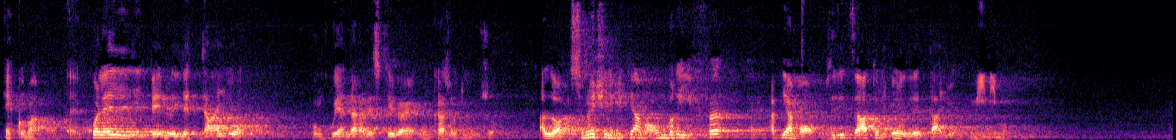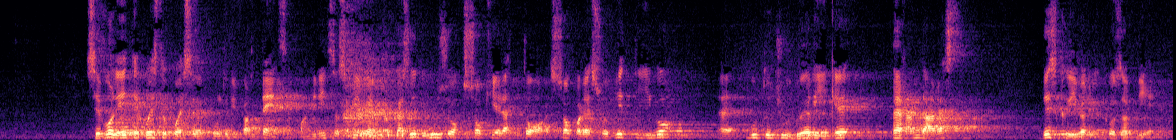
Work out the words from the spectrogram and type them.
Ecco, ma eh, qual è il livello di dettaglio con cui andare a descrivere un caso d'uso? Allora, se noi ci limitiamo a un brief, eh, abbiamo utilizzato il livello di dettaglio minimo. Se volete, questo può essere il punto di partenza. Quando inizio a scrivere il mio caso d'uso, so chi è l'attore, so qual è il suo obiettivo, eh, butto giù due righe per andare a descrivere che cosa avviene.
